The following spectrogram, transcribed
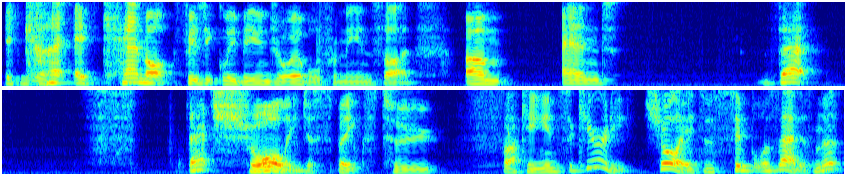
It can it cannot physically be enjoyable from the inside. Um, and that that surely just speaks to fucking insecurity. Surely it's as simple as that, isn't it?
